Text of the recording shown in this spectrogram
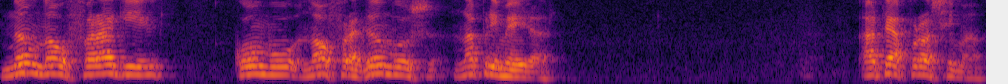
não naufrague como naufragamos na primeira. Até a próxima.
